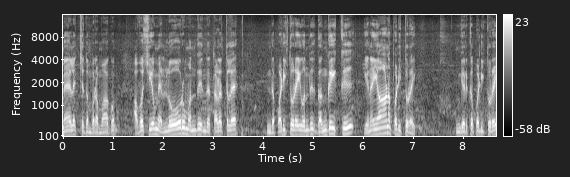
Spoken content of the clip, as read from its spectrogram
மேல சிதம்பரமாகும். அவசியம் எல்லோரும் வந்து இந்த தளத்தில் இந்த படித்துறை வந்து கங்கைக்கு இணையான படித்துறை. இங்கே இருக்க படித்துறை.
